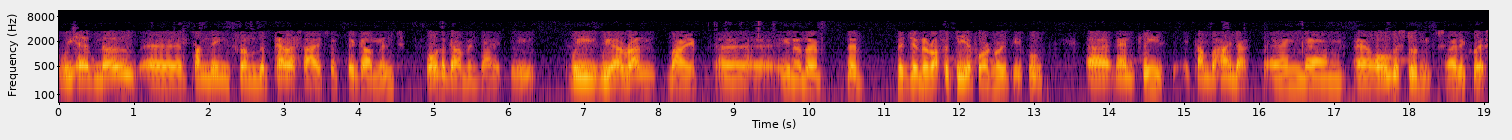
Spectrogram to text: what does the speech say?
we have no uh, funding from the parasites of the government or the government directly. We we are run by uh, you know the the the generosity of ordinary people. Uh, and please come behind us and um, uh, all the students. I request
